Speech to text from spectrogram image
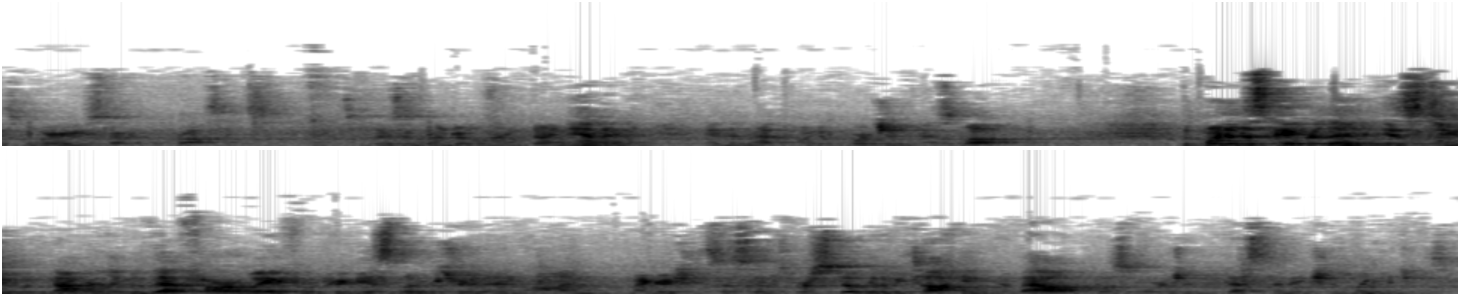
is where you start the process. So there's an underlying dynamic and then that point of origin as well. The point of this paper then is to not really move that far away from previous literature then on migration systems. We're still going to be talking about those origin destination linkages.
